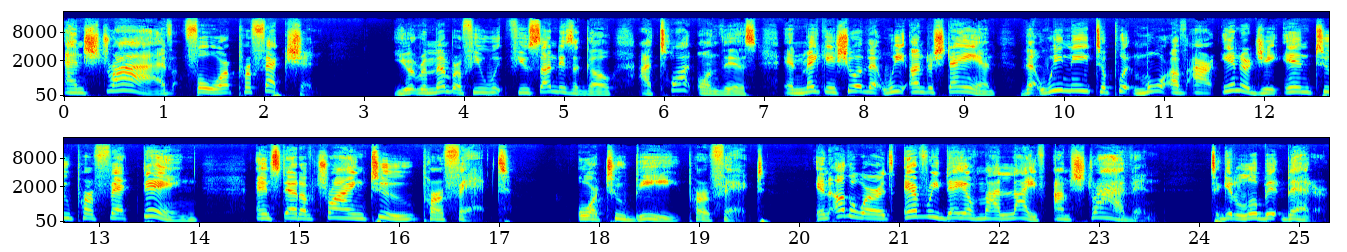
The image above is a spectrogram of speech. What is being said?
and strive for perfection. You remember a few few Sundays ago, I taught on this and making sure that we understand that we need to put more of our energy into perfecting instead of trying to perfect or to be perfect. In other words, every day of my life, I'm striving to get a little bit better.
